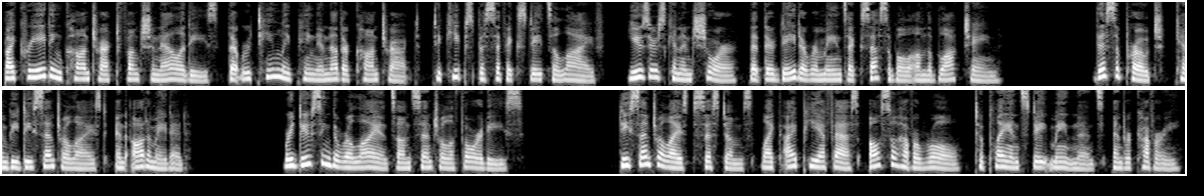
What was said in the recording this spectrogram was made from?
By creating contract functionalities that routinely ping another contract to keep specific states alive, users can ensure that their data remains accessible on the blockchain. This approach can be decentralized and automated, reducing the reliance on central authorities. Decentralized systems like IPFS also have a role to play in state maintenance and recovery.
